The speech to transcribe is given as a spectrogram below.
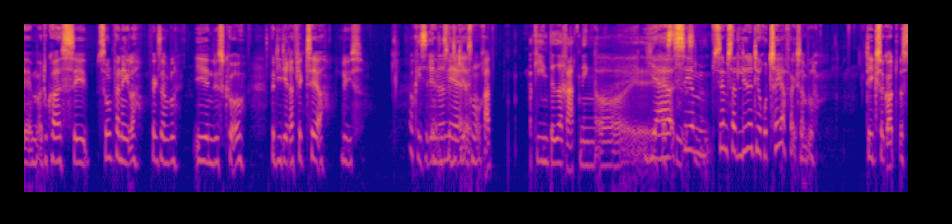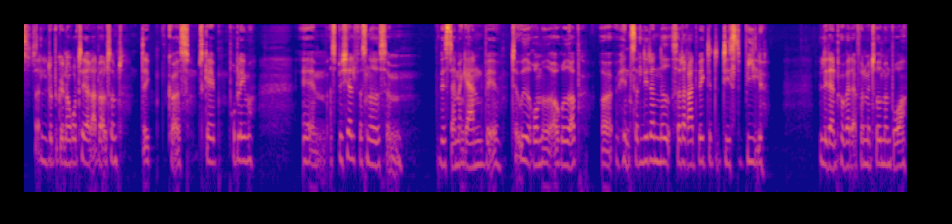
Øhm, og du kan også se solpaneler, for eksempel, i en lyskurve, fordi de reflekterer lys. Okay, så det er Øhm, noget så med de giver sådan nogle ret... at give en bedre retning og øh, Ja, se om, se om satellitter de roterer, for eksempel. Det er ikke så godt, hvis satellitter begynder at rotere ret voldsomt. Det kan også skabe problemer. Øhm, og specielt for sådan noget som, hvis der man gerne vil tage ud af rummet og rydde op og hente satellitter ned, så er det ret vigtigt, at de er stabile. Lidt an på, hvad det er for en metode, man bruger.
